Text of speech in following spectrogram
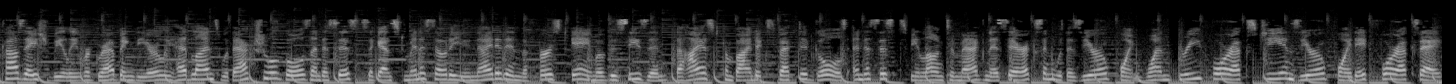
Qazaishvili were grabbing the early headlines with actual goals and assists against Minnesota United in the first game of the season, the highest combined expected goals and assists belong to Magnus Eriksson with a 0.134 xG and 0.84 xA.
